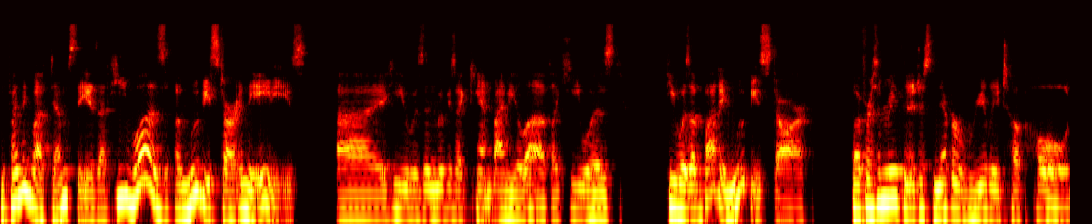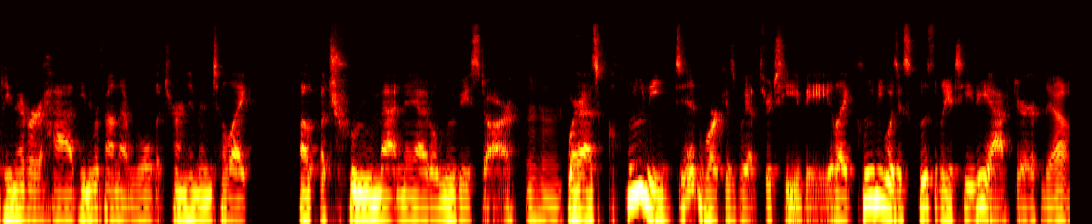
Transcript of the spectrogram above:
the funny thing about dempsey is that he was a movie star in the 80s uh he was in movies like can't buy me love like he was he was a budding movie star but for some reason it just never really took hold. He never had he never found that role that turned him into like a, a true matinee idol movie star. Hmm whereas clooney did work his way up through tv like clooney was exclusively a tv actor. Yeah,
